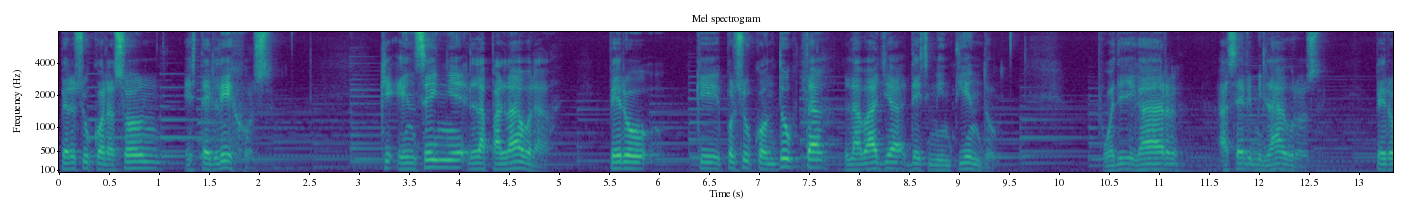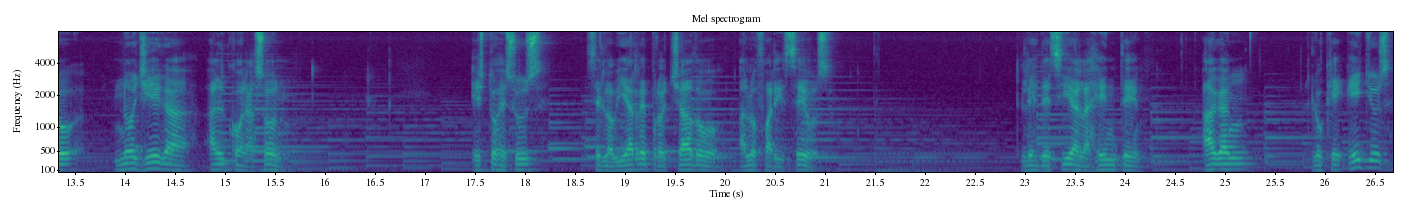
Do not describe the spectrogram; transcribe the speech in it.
pero su corazón esté lejos, que enseñe la palabra, pero que por su conducta la vaya desmintiendo. Puede llegar a hacer milagros, pero no llega al corazón. Esto Jesús se lo había reprochado a los fariseos. Les decía a la gente, hagan lo que ellos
